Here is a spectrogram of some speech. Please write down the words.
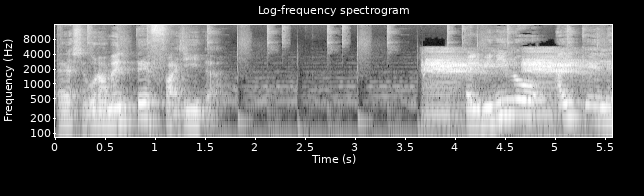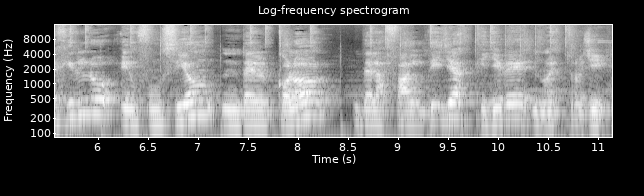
eh, seguramente fallida. El vinilo hay que elegirlo en función del color de las faldillas que lleve nuestro jig.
